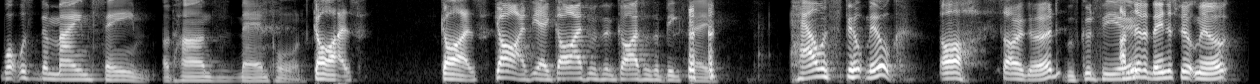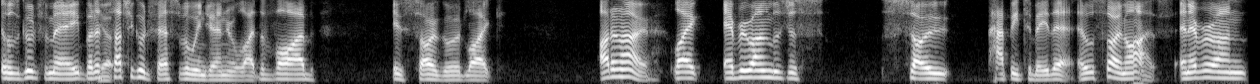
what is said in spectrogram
What was the main theme of Hans' man porn? Guys. Guys. Guys, yeah, guys was a guys was a big theme. How was spilt milk? Oh, so good. It was good for you. I've never been to Spilt Milk. It was good for me, but it's Yep. such a good festival in general. Like the vibe is so good. Like I don't know. Like everyone was just so happy to be there. It was so nice. And everyone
